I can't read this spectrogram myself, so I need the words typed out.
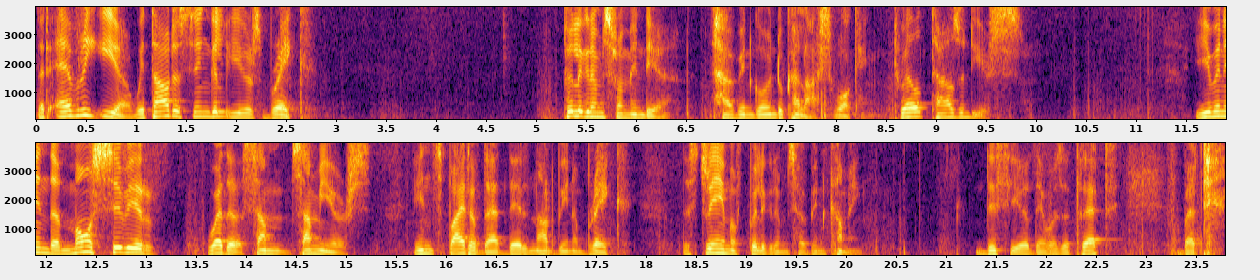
that every year, without a single year's break, pilgrims from India have been going to Kailash walking, twelve thousand years. Even in the most severe weather, some… some years, in spite of that, there has not been a break. The stream of pilgrims have been coming. This year there was a threat, but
